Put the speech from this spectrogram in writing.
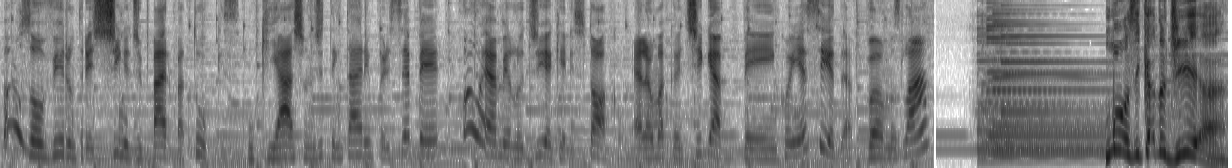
Vamos ouvir um trechinho de Barbatuques? O que acham de tentarem perceber qual é a melodia que eles tocam? Ela é uma cantiga bem conhecida. Vamos lá? Música do dia.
